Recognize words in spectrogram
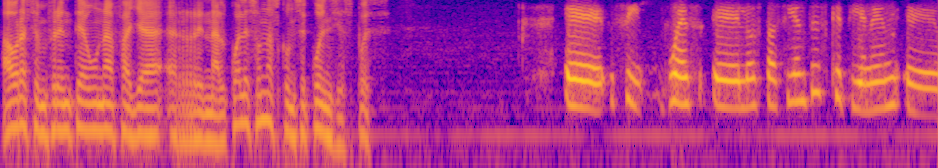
ahora se enfrente a una falla renal? ¿Cuáles son las consecuencias, pues? Eh, sí, pues eh, los pacientes que tienen eh,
